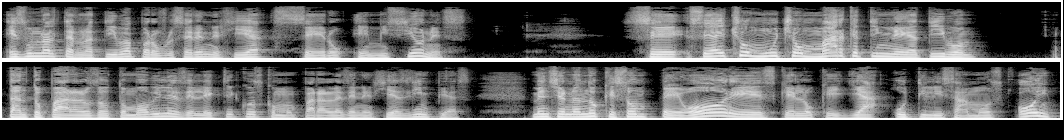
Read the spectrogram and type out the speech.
es una alternativa para ofrecer energía cero emisiones. Se, se ha hecho mucho marketing negativo tanto para los automóviles eléctricos como para las energías limpias, mencionando que son peores que lo que ya utilizamos hoy.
